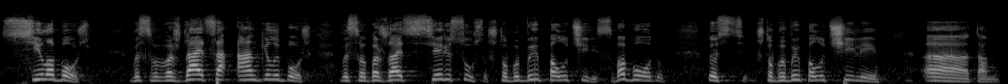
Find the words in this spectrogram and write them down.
сила Божья высвобождаются ангелы Божьи, высвобождаются все ресурсы, чтобы вы получили свободу, то есть, чтобы вы получили а, там,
